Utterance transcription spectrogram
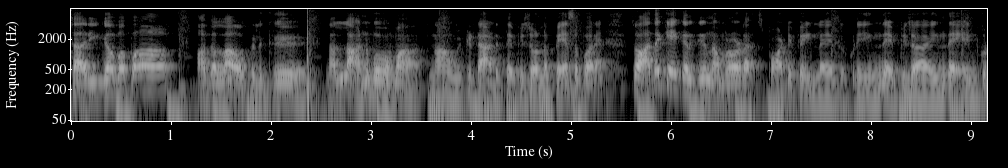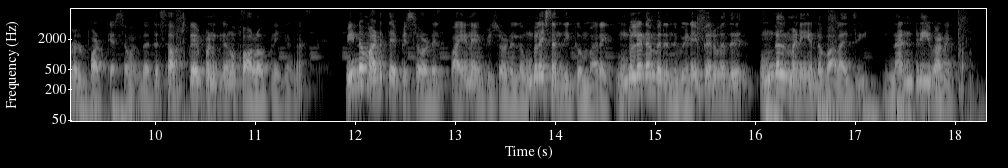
சரிகபபா அதெல்லாம் அவங்களுக்கு நல்ல அனுபவமாக நான் உங்ககிட்ட அடுத்த எபிசோடில் பேச போகிறேன் ஸோ அதை கேட்குறதுக்கு நம்மளோட ஸ்பாட்டிஃபைல இருக்கக்கூடிய இந்த எபிசோ இந்த என்குரல் பாட்காஸ்ட்டை வந்துட்டு சப்ஸ்கிரைப் பண்ணிக்கோங்க ஃபாலோ பண்ணிக்கோங்க. மீண்டும் அடுத்த எபிசோடில் பயண எபிசோடில் உங்களை சந்திக்கும் வரை உங்களிடமிருந்து விடைபெறுவது உங்கள் மணிகண்ட பாலாஜி. நன்றி வணக்கம்.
